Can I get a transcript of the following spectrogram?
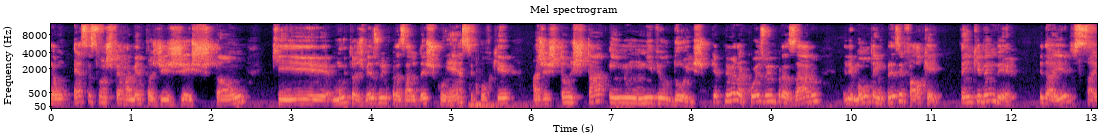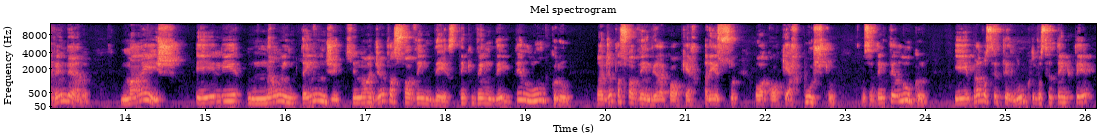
Então, essas são as ferramentas de gestão que muitas vezes o empresário desconhece porque a gestão está em um nível 2. Porque a primeira coisa, o empresário ele monta a empresa e fala, ok, tem que vender. E daí ele sai vendendo. Mas ele não entende que não adianta só vender, você tem que vender e ter lucro. Não adianta só vender a qualquer preço ou a qualquer custo. Você tem que ter lucro. E para você ter lucro, você tem que ter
